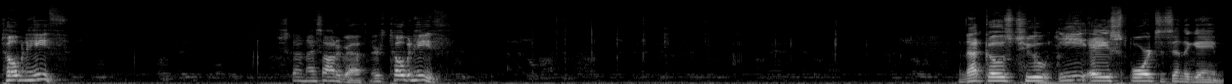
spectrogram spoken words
Tobin Heath. Got a nice autograph. There's Tobin Heath. And that goes to EA Sports. It's in the game.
